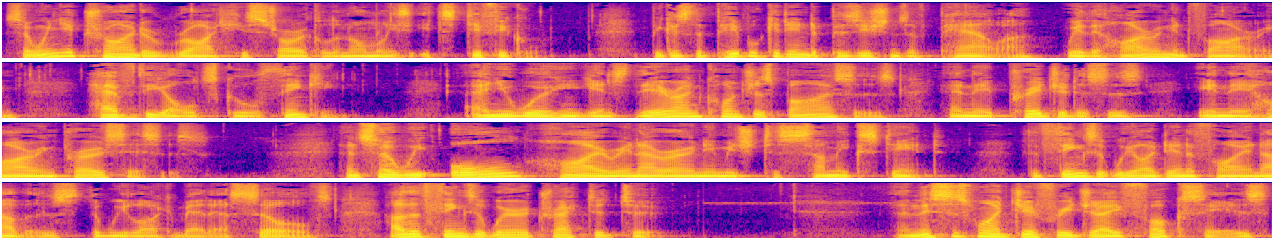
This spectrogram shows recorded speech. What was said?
So when you're trying to write historical anomalies, it's difficult because the people get into positions of power where they're hiring and firing have the old school thinking and you're working against their unconscious biases and their prejudices in their hiring processes. And so we all hire in our own image to some extent. The things that we identify in others that we like about ourselves are the things that we're attracted to. And this is why Jeffrey J. Fox says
